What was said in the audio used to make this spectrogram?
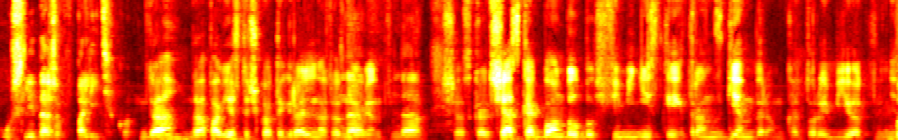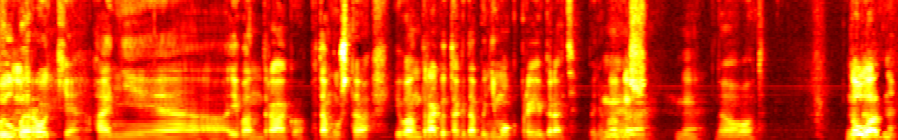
ушли даже в политику. Да, да, повесточку отыграли на тот Да, момент. да. Сейчас как, сейчас как бы он был бы феминисткой и трансгендером, который бьет. Был бы знаю. Рокки, а не э, Иван Драго, потому что Иван Драго тогда бы не мог проиграть, Ну понимаешь? да, да. Ну вот. Ну Да. ладно.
